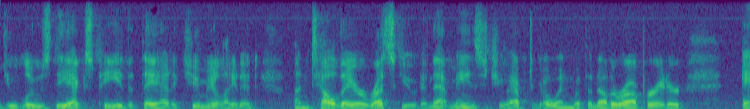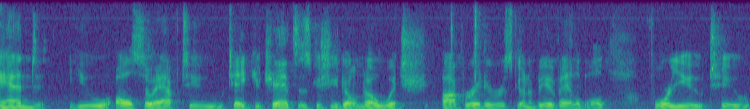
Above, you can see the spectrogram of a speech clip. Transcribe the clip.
you lose the XP that they had accumulated until they are rescued. And that means that you have to go in with another operator and you also have to take your chances because you don't know which operator is going to be available for you to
